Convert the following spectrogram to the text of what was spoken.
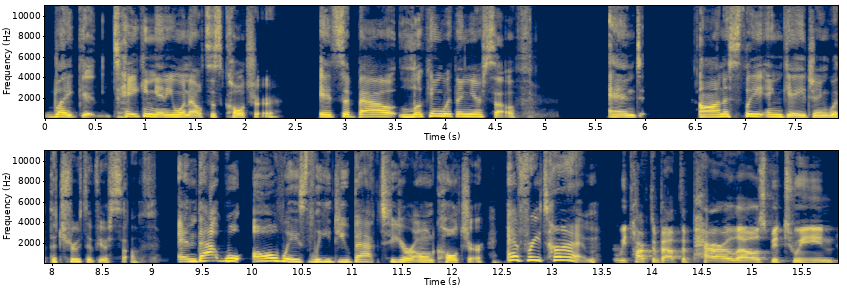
like taking anyone else's culture. It's about looking within yourself and honestly engaging with the truth of yourself. And that will always lead you back to your own culture every time. we talked about the parallels between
